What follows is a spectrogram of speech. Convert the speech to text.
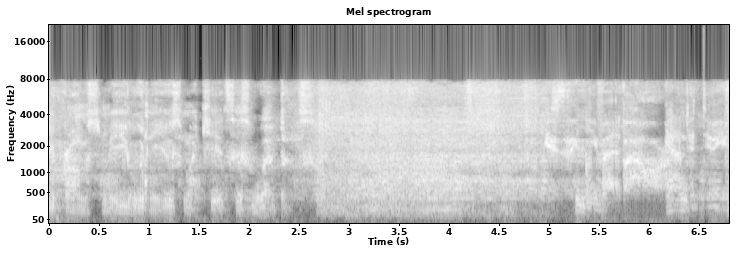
You promised me you wouldn't use my kids as weapons. You think you've had power? handed to you.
